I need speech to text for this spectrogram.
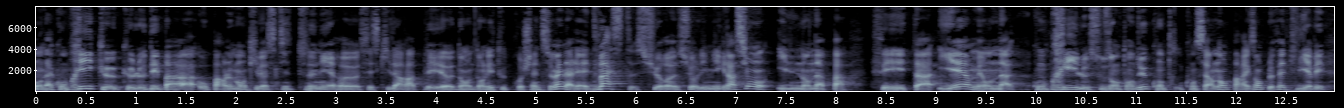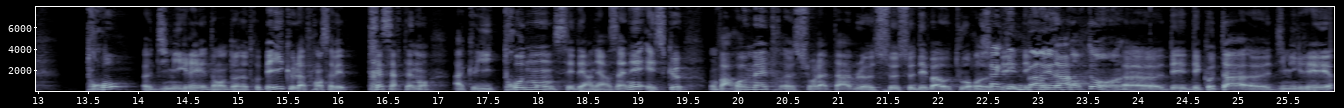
on a compris que, le débat au Parlement qui va se tenir, euh, c'est ce qu'il a rappelé euh, dans, les toutes prochaines semaines, allait être vaste sur, sur l'immigration. Il n'en a pas fait état hier, mais on a compris le sous-entendu concernant, par exemple, le fait qu'il y avait trop euh, d'immigrés dans, notre pays, que la France avait très certainement accueilli trop de monde ces dernières années. Est-ce que on va remettre euh, sur la table ce, débat autour des, quotas, des, quotas d'immigrés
